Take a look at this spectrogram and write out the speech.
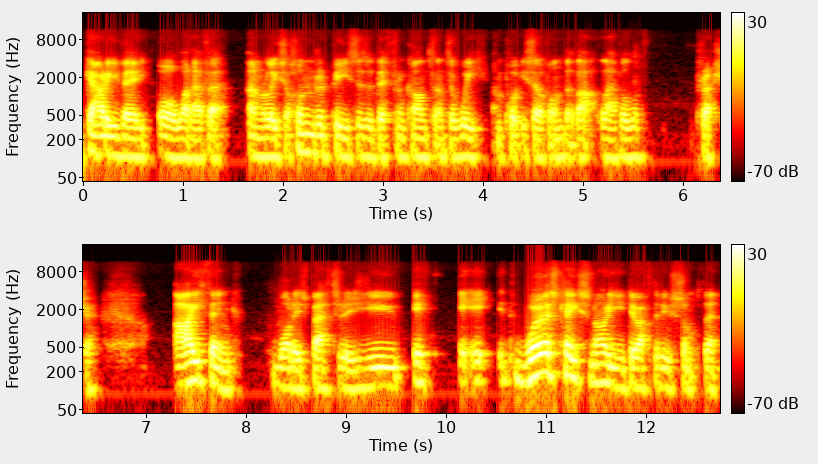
Gary Vee or whatever and release 100 pieces of different content a week and put yourself under that level of pressure. I think what is better is you, if it, it, worst case scenario, you do have to do something,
